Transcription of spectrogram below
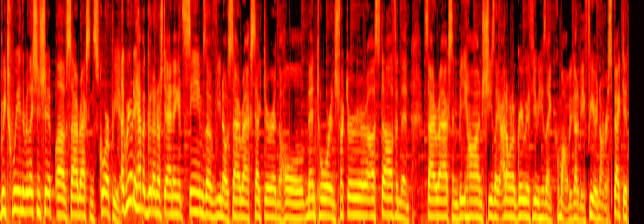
between the relationship of Cyrax and Scorpion. Like we already have a good understanding, it seems, of you know Cyrax Sektor and the whole mentor instructor uh, stuff, and then Cyrax and Bihan. She's like, I don't agree with you. He's like, come on, we gotta be feared, not respected.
